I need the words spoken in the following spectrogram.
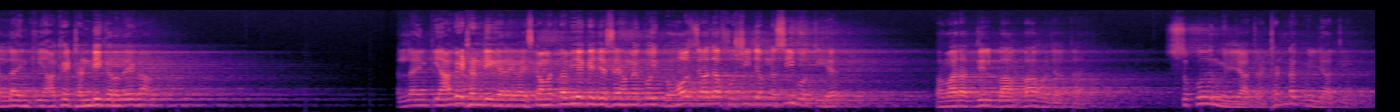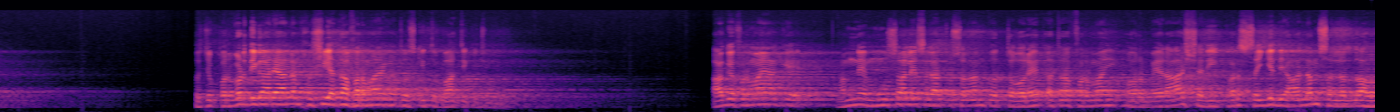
اللہ ان کی آنکھیں ٹھنڈی کر دے گا۔ اللہ ان کی آنکھیں ٹھنڈی کرے گا۔ اس کا مطلب یہ کہ جیسے ہمیں کوئی بہت زیادہ خوشی جب نصیب ہوتی ہے، تو ہمارا دل باغ باغ ہو جاتا ہے۔ سکون مل جاتا ہے، ٹھنڈک مل جاتی ہے۔ تو جو پروردگار عالم خوشی عطا فرمائے گا تو اس کی تو بات ہی کچھ ہوگی آگے فرمایا کہ ہم نے موسیٰ علیہ صلاۃ والسلام کو توریت عطا فرمائی اور معراج شریف پر سید عالم صلی اللہ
